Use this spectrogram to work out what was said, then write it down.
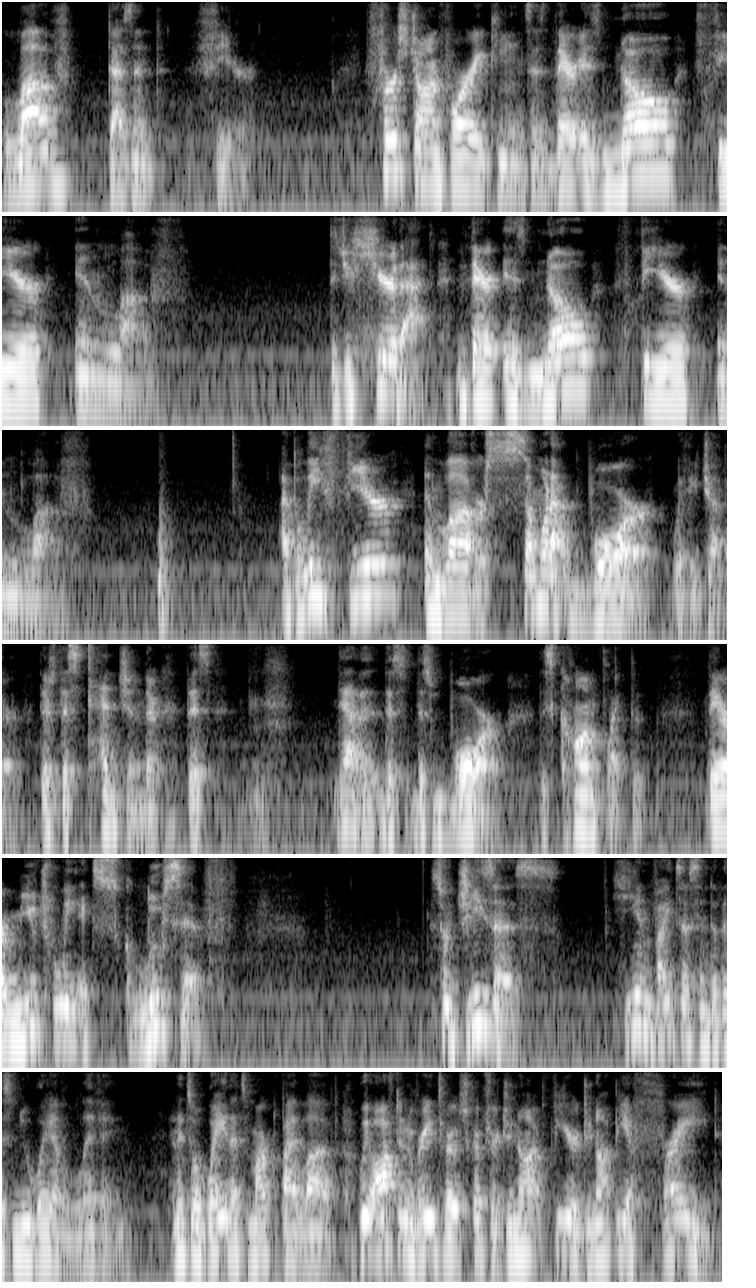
love doesn't fear. 1 John 4:18 says there is no fear in love. Did you hear that? There is no fear in love. I believe fear and love are somewhat at war with each other. There's this tension, there this yeah, this this war, this conflict. They are mutually exclusive. So Jesus, he invites us into this new way of living. And it's a way that's marked by love. We often read throughout Scripture do not fear, do not be afraid.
